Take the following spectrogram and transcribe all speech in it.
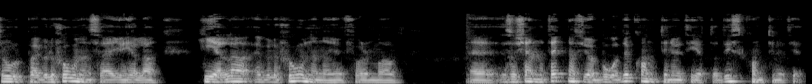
tror på evolutionen så är ju hela, hela evolutionen är en form av eh, så kännetecknas ju av både kontinuitet och diskontinuitet.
